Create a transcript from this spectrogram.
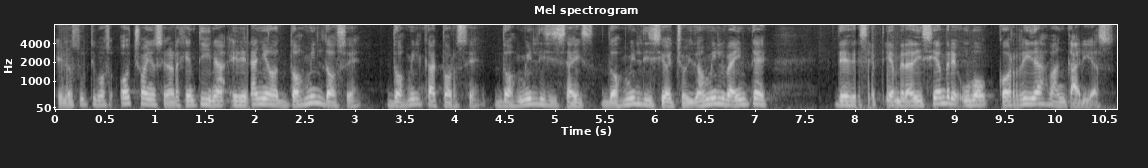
en los últimos ocho años en Argentina, en el año 2012, 2014, 2016, 2018 y 2020, desde septiembre a diciembre hubo corridas bancarias.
